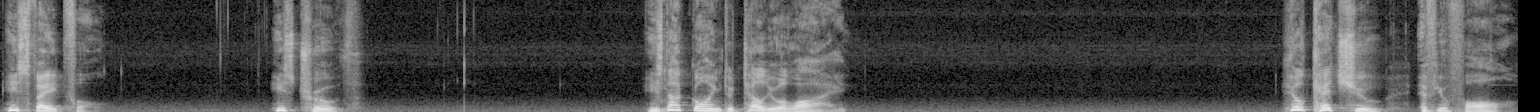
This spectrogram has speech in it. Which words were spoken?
He's faithful, He's truth. He's not going to tell you a lie. He'll catch you if you fall.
